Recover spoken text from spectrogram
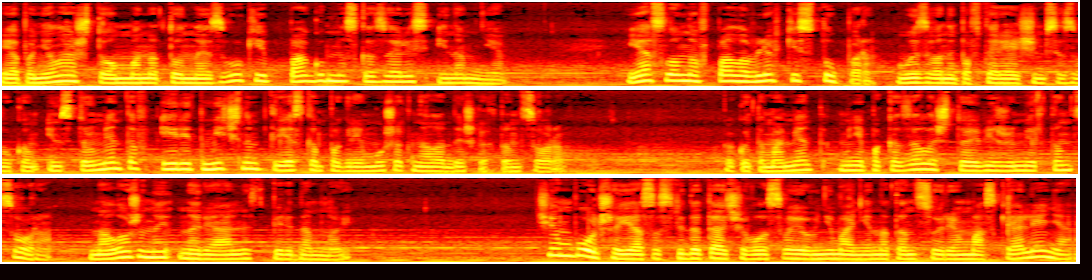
я поняла, что монотонные звуки пагубно сказались и на мне. Я словно впала в легкий ступор, вызванный повторяющимся звуком инструментов и ритмичным треском погремушек на лодыжках танцоров. В какой-то момент мне показалось, что я вижу мир танцора, наложенный на реальность передо мной. Чем больше я сосредотачивала свое внимание на танцоре в маске оленя,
